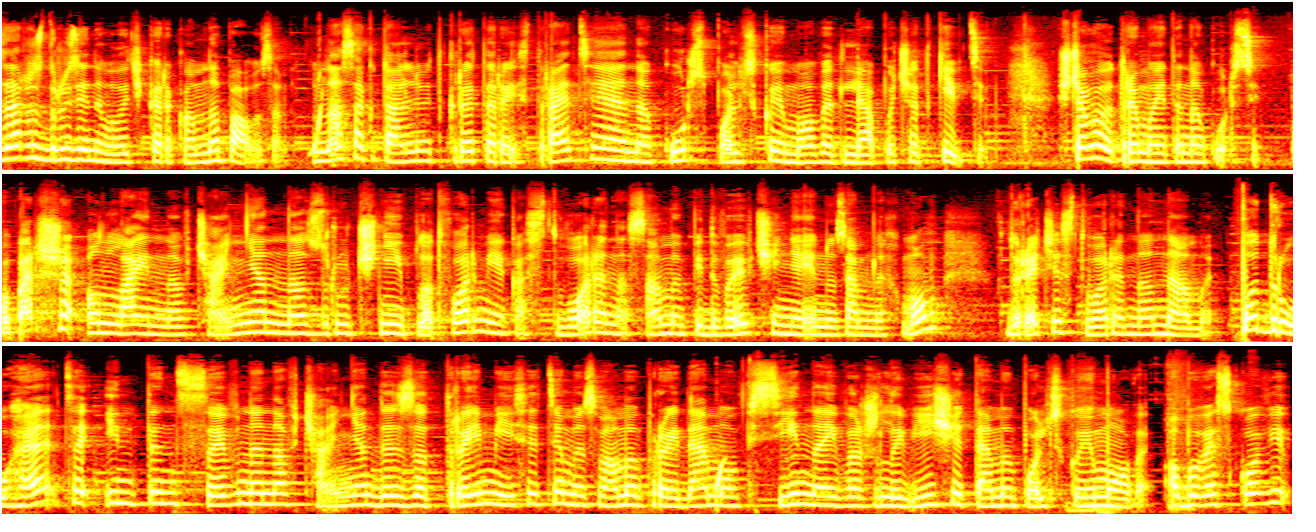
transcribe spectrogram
Зараз, друзі, невеличка рекламна пауза. У нас актуально відкрита реєстрація на курс польської мови для початківців. Що ви отримаєте на курсі? По-перше, онлайн навчання на зручній платформі, яка створена саме під вивчення іноземних мов. До речі, створена нами. По-друге, це інтенсивне навчання, де за три місяці ми з вами пройдемо всі найважливіші теми польської мови. Обов'язкові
